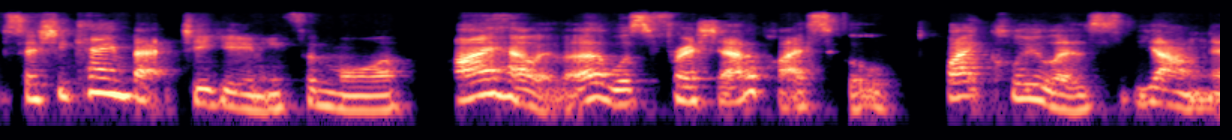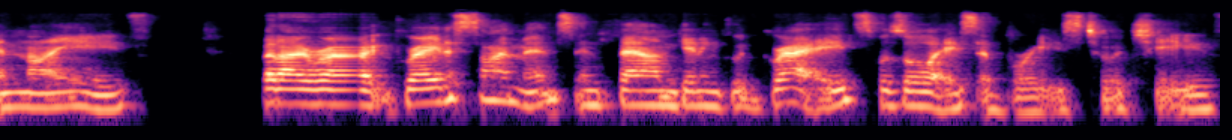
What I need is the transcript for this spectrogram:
So she came back to uni for more. I, however, was fresh out of high school, quite clueless, young, and naive. But I wrote great assignments and found getting good grades was always a breeze to achieve.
